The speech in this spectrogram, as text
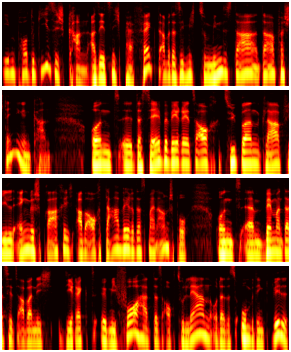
eben Portugiesisch kann. Also jetzt nicht perfekt, aber dass ich mich zumindest da, da verständigen kann. Und äh, dasselbe wäre jetzt auch Zypern, klar, viel englischsprachig, aber auch da wäre das mein Anspruch. Und ähm, wenn man das jetzt aber nicht direkt irgendwie vorhat, das auch zu lernen oder das unbedingt will,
